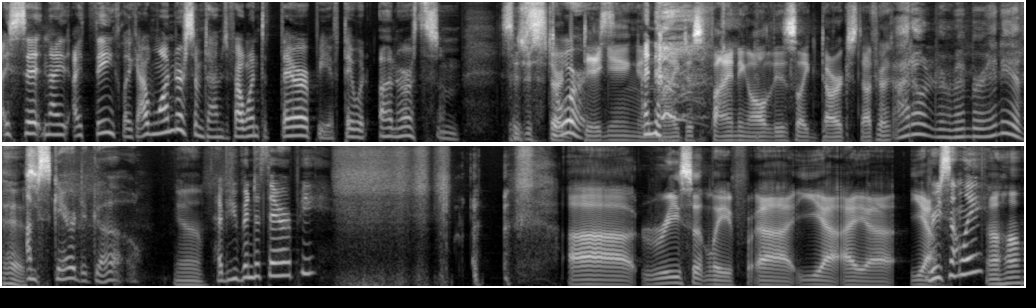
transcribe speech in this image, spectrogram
I sit and I I think like I wonder sometimes if I went to therapy if they would unearth some. Some To just start stories. digging and like just finding all these like dark stuff. You're like, I don't remember any of this. I'm scared to go. yeah. Have you been to therapy? Uh, recently, uh, yeah, I, uh, yeah. Recently? uh huh.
